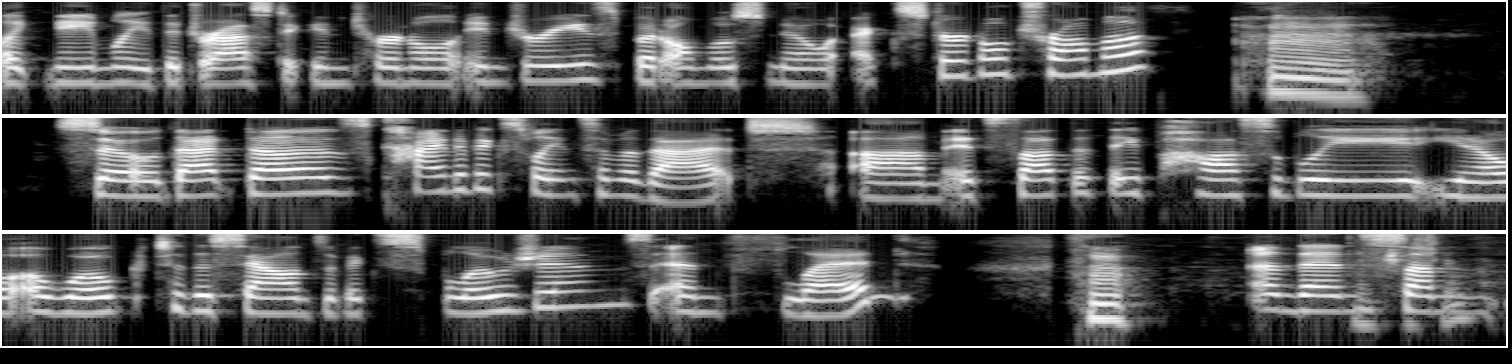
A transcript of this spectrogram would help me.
like namely the drastic internal injuries but almost no external trauma. Hmm. So that does kind of explain some of that. Um, it's thought that they possibly, you know, awoke to the sounds of explosions and fled. Hmm. And then some,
